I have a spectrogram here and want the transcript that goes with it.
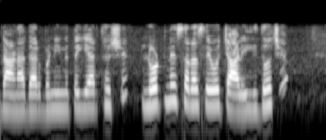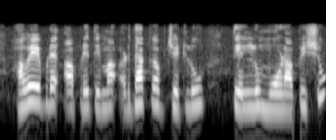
દાણાદાર બનીને તૈયાર થશે. લોટને સરસ એવો ચાળી લીધો છે. હવે આપણે આપણે તેમાં અડધા કપ જેટલું તેલનું મોણ આપીશું.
